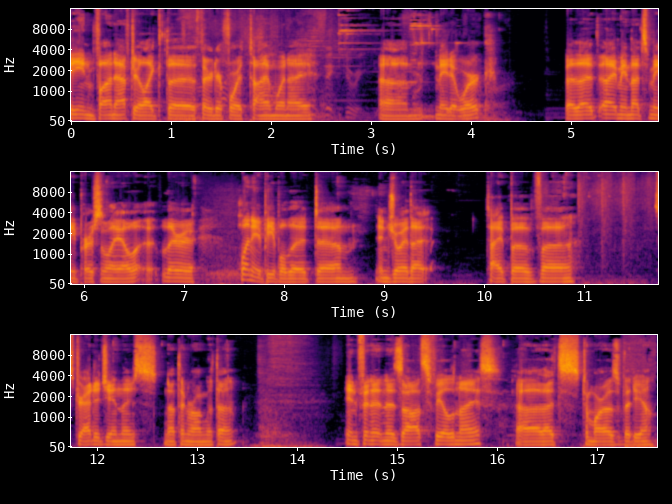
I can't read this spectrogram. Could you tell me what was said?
being fun after like the third or fourth time when I um, made it work. But that, I mean, that's me personally. I, there are plenty of people that um, enjoy that type of uh, strategy, and there's nothing wrong with that. Infinite N'Zoths feels nice. Uh, that's tomorrow's video.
